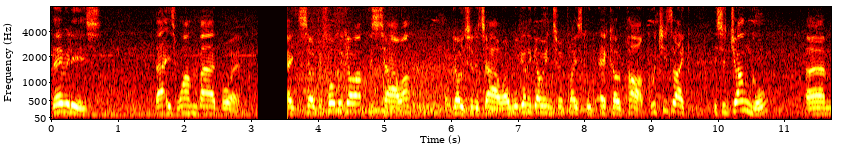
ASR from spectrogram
There it is. That is one bad boy. Okay, so before we go up this tower, or go to the tower, we're going to go into a place called Eco Park, which is like, it's a jungle um,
